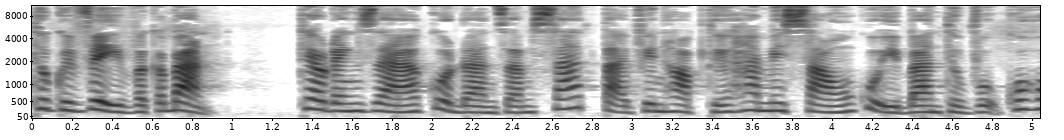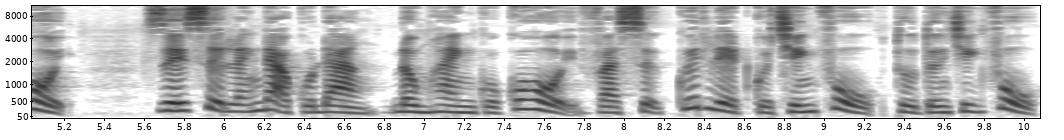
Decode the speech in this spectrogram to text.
Thưa quý vị và các bạn, theo đánh giá của đoàn giám sát tại phiên họp thứ 26 của Ủy ban Thường vụ Quốc hội, dưới sự lãnh đạo của Đảng, đồng hành của Quốc hội và sự quyết liệt của Chính phủ, Thủ tướng Chính phủ,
